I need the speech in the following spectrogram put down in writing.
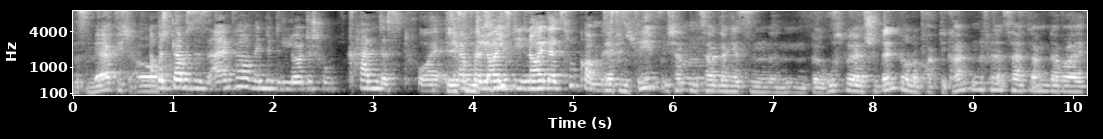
das merke ich auch. Aber ich glaube, es ist einfacher, wenn du die Leute schon kanntest vorher. Ich glaube, für Definitiv. Leute, die neu dazukommen, Definitiv. Ich habe eine Zeit lang jetzt einen, einen berufsbegleitenden Studenten oder Praktikanten für eine Zeit lang dabei.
